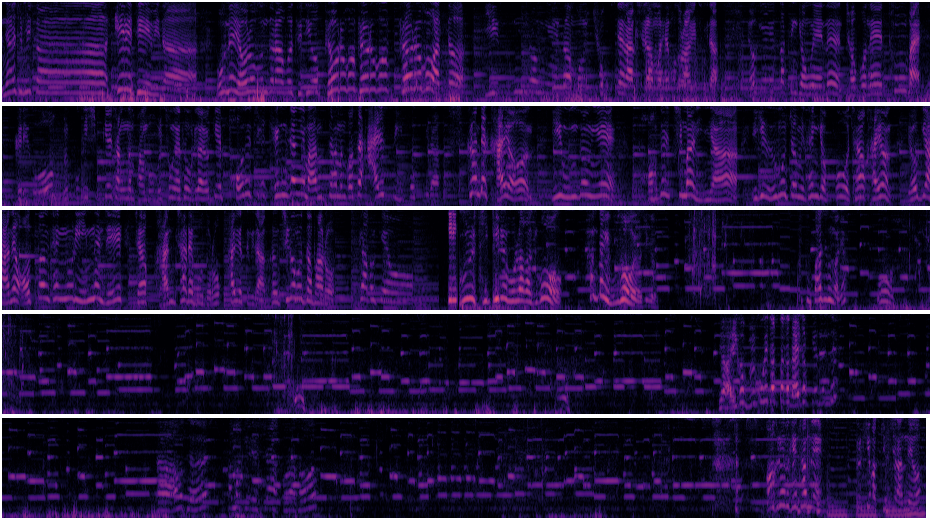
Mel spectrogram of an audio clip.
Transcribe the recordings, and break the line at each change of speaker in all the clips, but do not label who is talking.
안녕하십니까. 1위TV입니다. 오늘 여러분들하고 드디어 벼르고 벼르고 벼르고 왔던 이 웅덩이에서 한번 족대 낚시를 한번 해보도록 하겠습니다. 여기 같은 경우에는 저번에 통발 그리고 물고기 쉽게 잡는 방법을 통해서 우리가 여기에 버들치가 굉장히 많다는 것을 알 수 있었습니다. 그런데 과연 이 웅덩이에 버들치만 있냐? 이게 의문점이 생겼고 제가 과연 여기 안에 어떤 생물이 있는지 제가 관찰해 보도록 하겠습니다. 그럼 지금부터 바로 가볼게요. 물 깊이를 몰라가지고 상당히 무서워요 지금 푹푹 빠지는 거 아니야? 오. 오. 오. 야 이거 물고기 잡다가 날 잡겠는데? 자 아무튼 한 바퀴를 쫙 돌아서 아 그래도 괜찮네. 그렇게 막 깊진 않네요.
